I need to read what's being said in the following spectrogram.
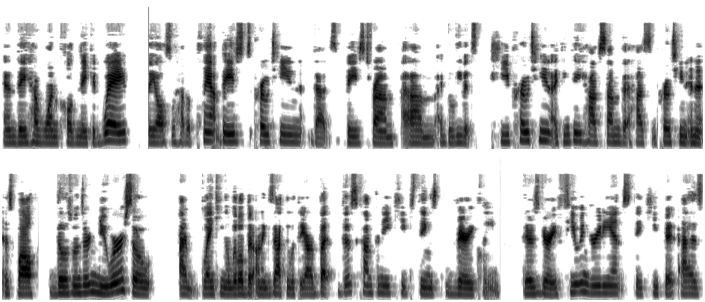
and they have one called Naked Whey. They also have a plant-based protein that's based from, um, I believe it's pea protein. I think they have some that has some protein in it as well. Those ones are newer, so I'm blanking a little bit on exactly what they are, but this company keeps things very clean. There's very few ingredients. They keep it as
